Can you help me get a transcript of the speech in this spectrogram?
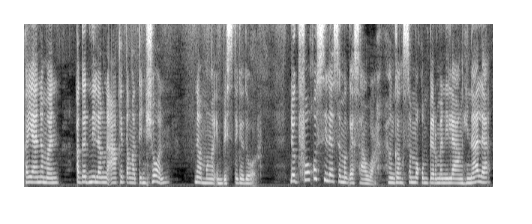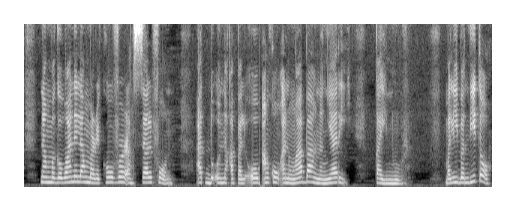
Kaya naman, agad nilang naakit ang atensyon ng mga investigador. Nag-focus sila sa mag-asawa hanggang sa makumpirma nila ang hinala nang magawa nilang ma-recover ang cellphone at doon nakapaloob ang kung ano nga ba ang nangyari kay Nur. Maliban dito,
